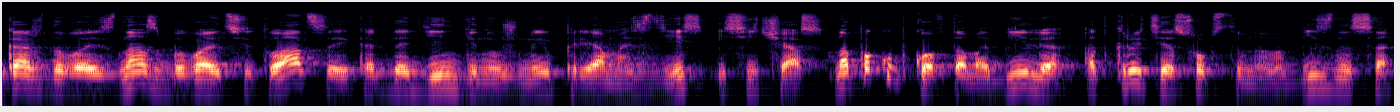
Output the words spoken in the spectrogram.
каждого из нас бывают ситуации, когда деньги нужны прямо здесь и сейчас. На покупку автомобиля, открытие собственного бизнеса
